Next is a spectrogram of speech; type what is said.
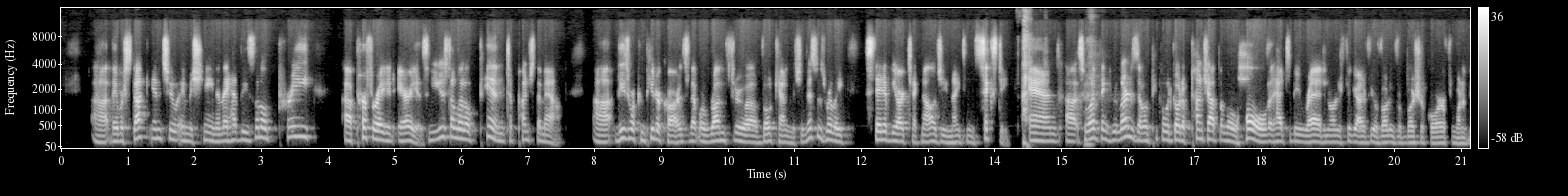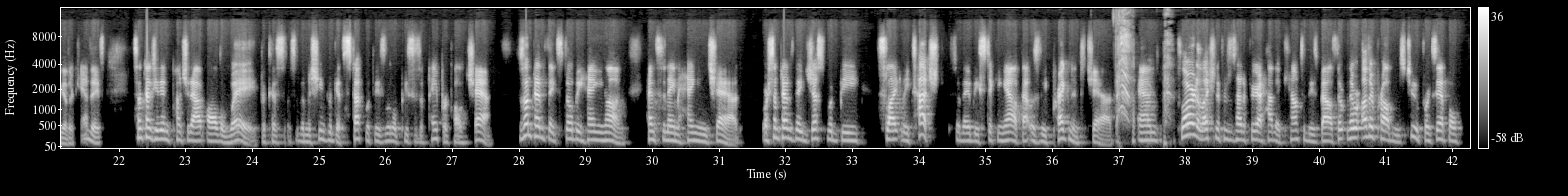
Uh, they were stuck into a machine, and they had these little pre uh, perforated areas. And you used a little pin to punch them out. Uh, these were computer cards that were run through a vote counting machine. This was really state of the art technology in 1960. And uh, so one of the things we learned is that when people would go to punch out the little hole that had to be read in order to figure out if you were voting for Bush or Gore or for one of the other candidates, sometimes you didn't punch it out all the way because the machines would get stuck with these little pieces of paper called Chad. So sometimes they'd still be hanging on, hence the name hanging Chad. Or sometimes they just would be slightly touched so they'd be sticking out. That was the pregnant Chad. And Florida election officials had to figure out how they counted these ballots. There, there, were other problems too. For example,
